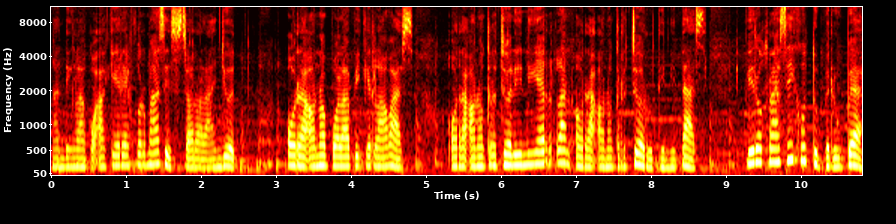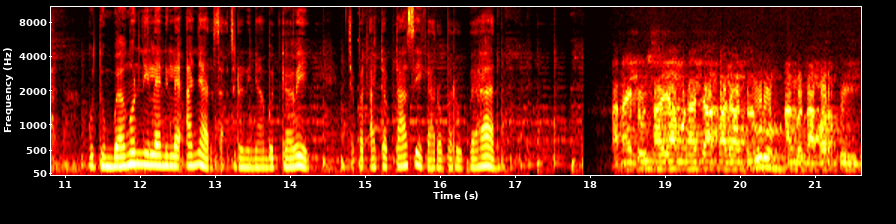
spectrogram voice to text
nganti nglakokake reformasi secara lanjut. Ora ana pola pikir lawas, ora ana kerja linier lan ora ana kerja rutinitas. Birokrasi kudu berubah, kudu bangun nilai-nilai anyar sakjroning nyambut gawe, cepet adaptasi karo perubahan. Karena itu saya mengajak pada seluruh anggota Korpi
